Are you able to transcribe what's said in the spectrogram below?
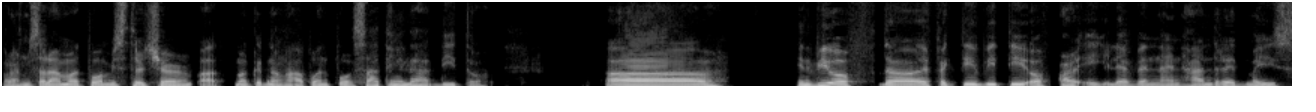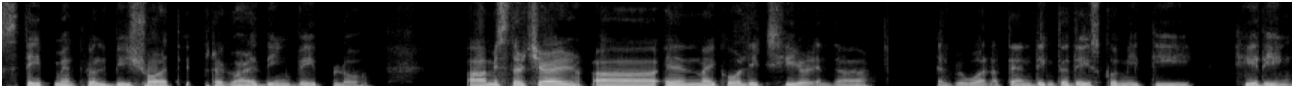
Maraming salamat po, Mr. Chair, at magandang hapon po sa ating lahat dito. Uh, in view of the effectivity of RA 11900, my statement will be short regarding vape law. Uh, Mr. Chair, uh, and my colleagues here and the everyone attending today's committee hearing,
